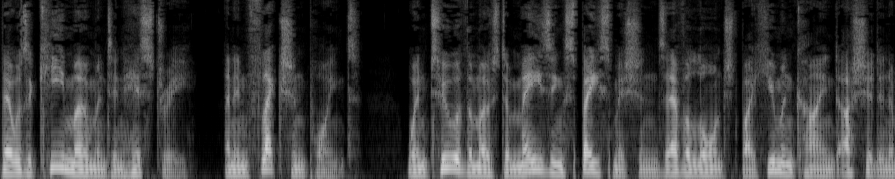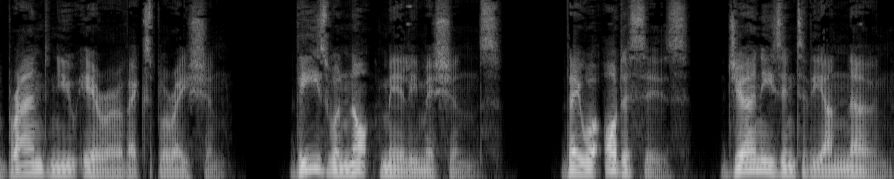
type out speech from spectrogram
There was a key moment in history, an inflection point, when two of the most amazing space missions ever launched by humankind ushered in a brand new era of exploration. These were not merely missions. They were odysseys, journeys into the unknown,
